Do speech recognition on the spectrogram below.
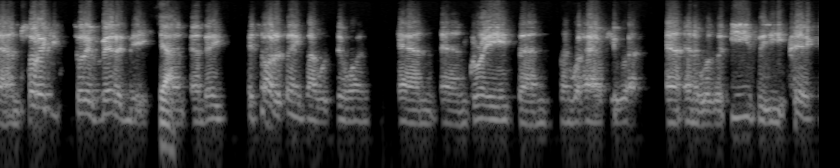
And so they so they vetted me. Yeah. And, and they they saw the things I was doing and and grades and and what have you. And, and it was an easy pick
